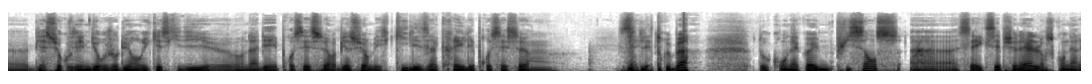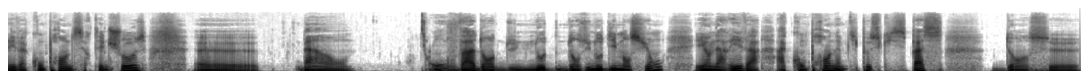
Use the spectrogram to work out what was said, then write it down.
Euh, bien sûr que vous allez me dire aujourd'hui, Henri, qu'est-ce qu'il dit euh, On a des processeurs, bien sûr, mais qui les a créés, les processeurs Mm. C'est l'être humain. Donc on a quand même une puissance euh, assez exceptionnelle lorsqu'on arrive à comprendre certaines choses. euh, ben on, on va dans une, autre, dans une autre dimension et on arrive à, à comprendre un petit peu ce qui se passe dans ce,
